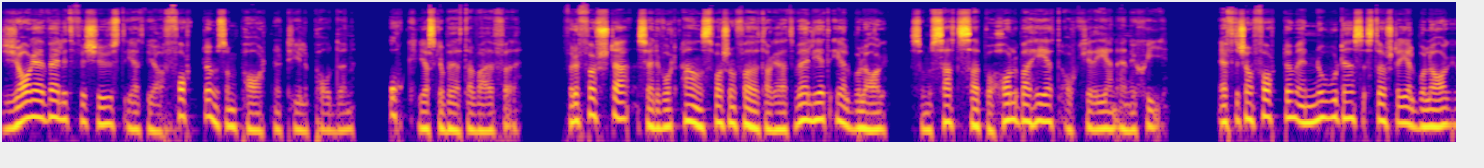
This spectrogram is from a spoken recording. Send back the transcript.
Jag är väldigt förtjust i att vi har Fortum som partner till podden och jag ska berätta varför. För det första så är det vårt ansvar som företagare att välja ett elbolag som satsar på hållbarhet och ren energi. Eftersom Fortum är Nordens största elbolag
